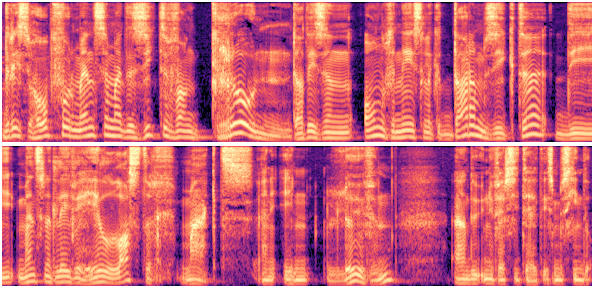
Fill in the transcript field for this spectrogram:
Er is hoop voor mensen met de ziekte van Crohn. Dat is een ongeneeslijke darmziekte die mensen het leven heel lastig maakt. En in Leuven aan de universiteit is misschien de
